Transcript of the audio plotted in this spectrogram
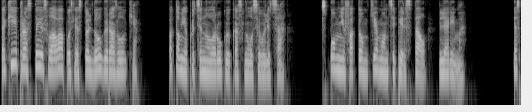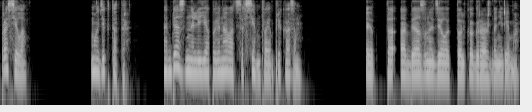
Такие простые слова после столь долгой разлуки — Потом я протянула руку и коснулась его лица, вспомнив о том, кем он теперь стал для Рима. Я спросила, «Мой диктатор, обязана ли я повиноваться всем твоим приказам?» «Это обязаны делать только граждане Рима»,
